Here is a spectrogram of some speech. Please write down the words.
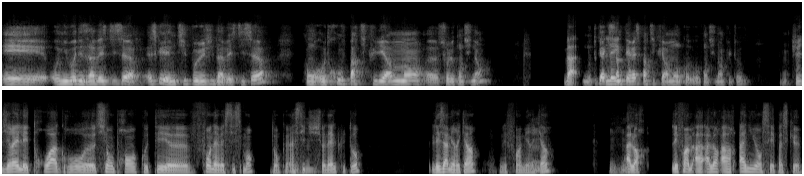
Et au niveau des investisseurs, est-ce qu'il y a une typologie d'investisseurs qu'on retrouve particulièrement euh, sur le continent? Bah, En tout cas, qui s'intéressent particulièrement au, continent plutôt? Je dirais les trois gros, euh, si on prend côté euh, fonds d'investissement, donc mhm. institutionnels plutôt, les Américains, les fonds américains. Mhm. Mhm. Alors, les fonds, alors à, à nuancer parce que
